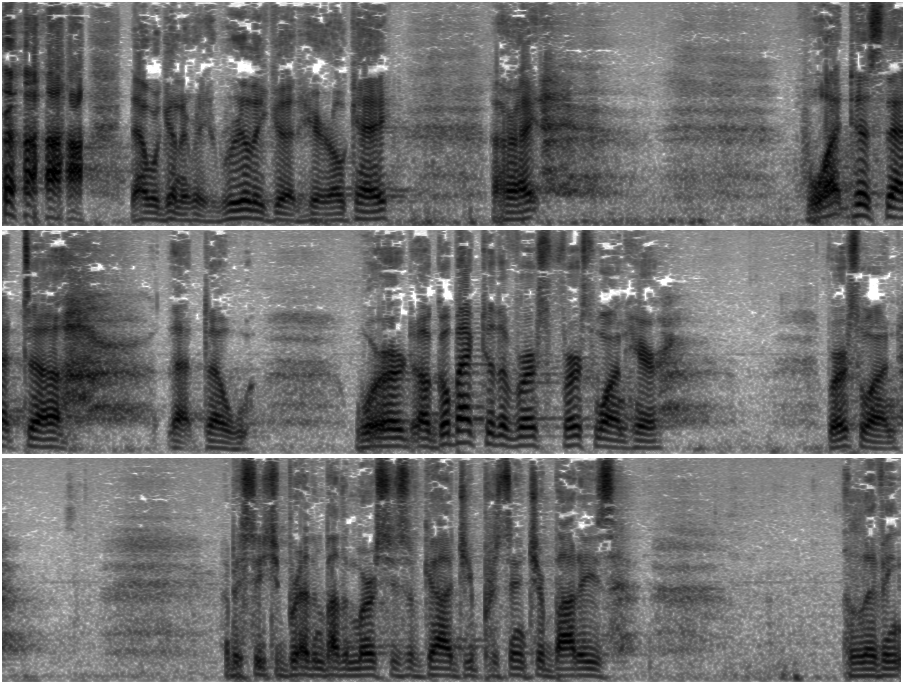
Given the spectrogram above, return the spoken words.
now we're going to be really good here, okay? All right. What does that uh, that uh, word? Uh, go back to the verse, verse one here. Verse one. I beseech you, brethren, by the mercies of God, you present your bodies a living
